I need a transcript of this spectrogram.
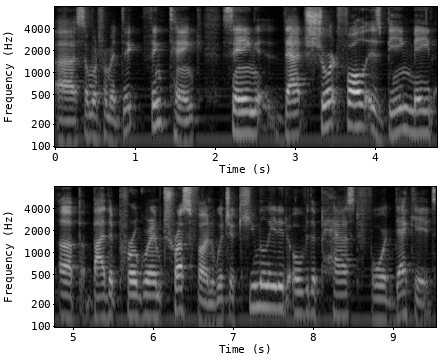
uh, someone from a think tank saying that shortfall is being made up by the program trust fund, which accumulated over the past four decades.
